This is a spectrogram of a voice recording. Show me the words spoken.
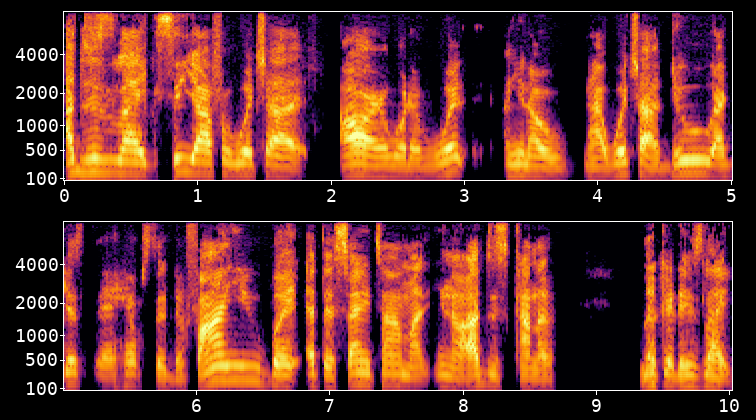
I just like see y'all for what y'all are or whatever. What you know, now what y'all do, I guess that helps to define you. But at the same time, I you know, I just kind of look at it as like,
